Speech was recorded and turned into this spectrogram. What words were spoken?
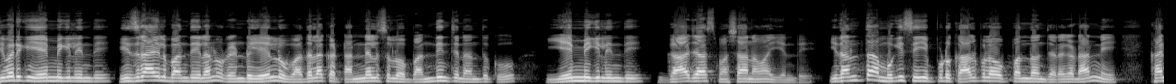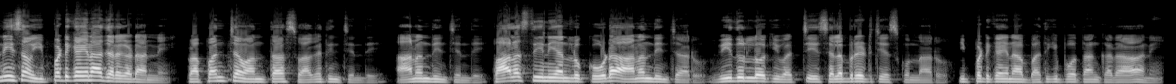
చివరికి ఏం మిగిలింది? ఇజ్రాయిల్ బందీలను రెండు ఏళ్ళు వదలక టన్నెల్స్లో బంధించినందుకు ఏం మిగిలింది? గాజా శ్మశానం అయ్యింది. ఇదంతా ముగిసి ఇప్పుడు కాల్పుల ఒప్పందం జరగడాన్ని కనీసం ఇప్పటికైనా జరగడాన్ని ప్రపంచం అంతా స్వాగతించింది ఆనందించింది. పాలస్తీనియన్లు కూడా ఆనందించారు వీధుల్లోకి వచ్చి సెలబ్రేట్ చేసుకున్నారు. ఇప్పటికైనా బతికిపోతాం కదా అని.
